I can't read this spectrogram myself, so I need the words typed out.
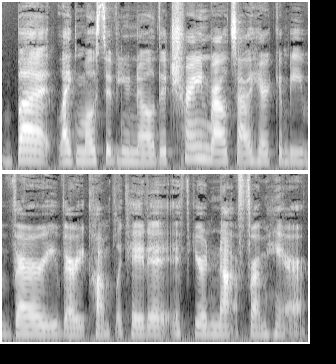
but like most of you know, the train routes out here can be very, very complicated if you're not from here.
